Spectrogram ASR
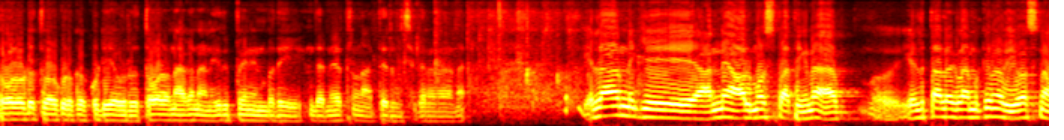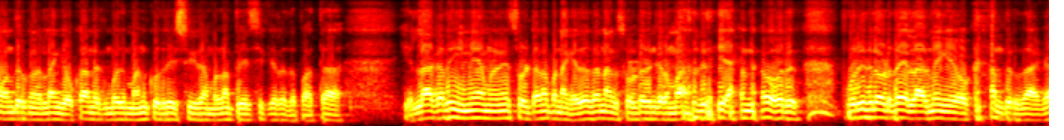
தோளோடு தோல் கொடுக்கக்கூடிய ஒரு தோழனாக நான் இருப்பேன் என்பதை இந்த நேரத்தில் நான் தெரிவிச்சுக்கிறேன் நான். எல்லாம் இன்னைக்கு அண்ணன் ஆல்மோஸ்ட் பார்த்தீங்கன்னா எழுத்தாளர்களுக்குமே ஒரு யோசனை வந்திருக்கும். எல்லாம் இங்கே உட்காந்துருக்கும் போது மண் குதிரை ஸ்ரீராமெல்லாம் பேசிக்கிறத பார்த்தா எல்லா கதையும் இமயமனே சொல்லிட்டாங்க. இப்போ நாங்கள் எதை தான் நாங்கள் சொல்கிறதுங்கிற மாதிரியான ஒரு புரிதலோடு தான் எல்லாருமே இங்கே உட்காந்துருந்தாங்க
